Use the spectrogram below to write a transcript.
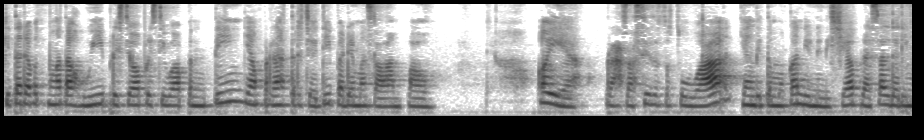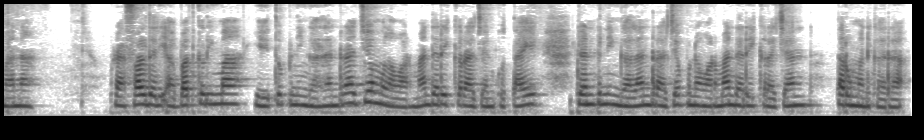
kita dapat mengetahui peristiwa-peristiwa penting yang pernah terjadi pada masa lampau. Oh iya, prasasti tertua yang ditemukan di Indonesia berasal dari mana? Berasal dari abad kelima, yaitu peninggalan Raja Mulawarman dari Kerajaan Kutai dan peninggalan Raja Punawarman dari Kerajaan Tarumanegara.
